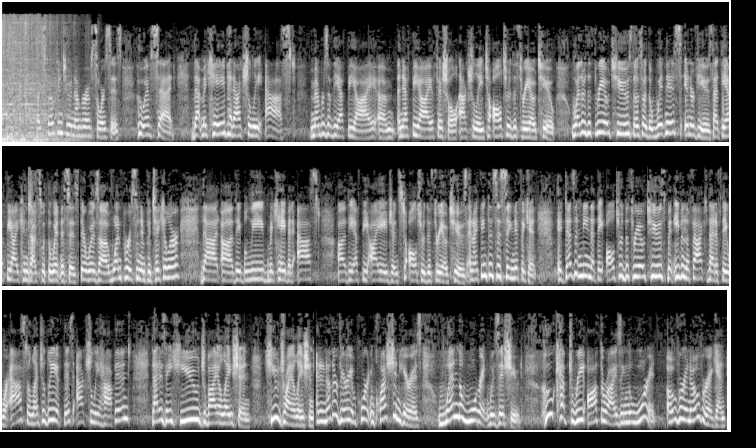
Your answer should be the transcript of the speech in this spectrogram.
I've spoken to a number of sources who have said that McCabe had actually asked members of the FBI, um, an FBI official actually, to alter the 302. Whether the 302s, those are the witness interviews that the FBI conducts with the witnesses. There was uh, one person in particular that uh, they believe McCabe had asked uh, the FBI agents to alter the 302s. And I think this is significant. It doesn't mean that they altered the 302s, but even the fact that if they were asked, allegedly, if this actually happened, that is a huge violation, huge violation. And another very important question here is when the warrant was issued, who kept reauthorizing the warrant over and over again?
